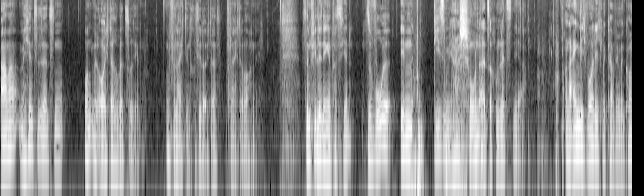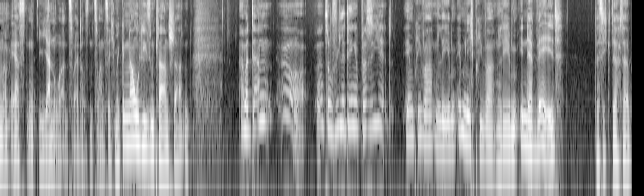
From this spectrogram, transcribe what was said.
Aber mich hinzusetzen und mit euch darüber zu reden. Und vielleicht interessiert euch das, vielleicht aber auch nicht. Es sind viele Dinge passiert, sowohl in diesem Jahr schon als auch im letzten Jahr. Und eigentlich wollte ich mit Kaffee mit Con am 1. Januar 2020 mit genau diesem Plan starten. Aber dann ja, sind so viele Dinge passiert. Im privaten Leben, im nicht privaten Leben, in der Welt, dass ich gedacht habe,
